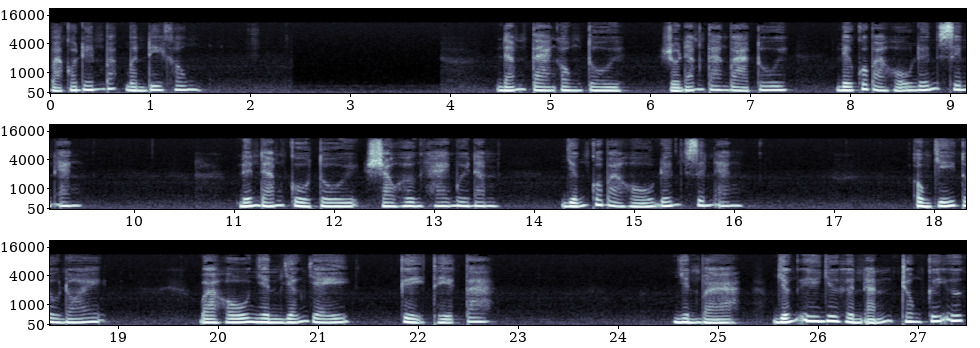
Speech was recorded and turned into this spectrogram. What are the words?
bà có đến bắt mình đi không. Đám tang ông tôi Rồi đám tang bà tôi Đều có bà hộ đến xin ăn Đến đám cô tôi Sau hơn 20 năm vẫn có bà hộ đến xin ăn Ông chí tôi nói Bà hộ nhìn vẫn vậy Kỳ thiệt ta Nhìn bà Vẫn y như hình ảnh Trong ký ức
